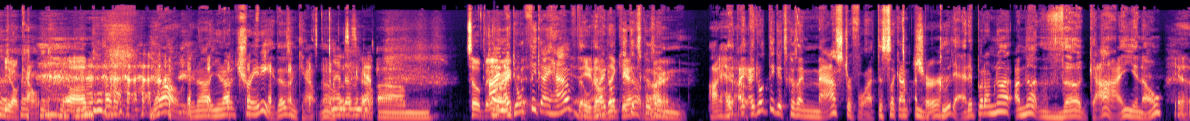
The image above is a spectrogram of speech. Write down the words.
you don't count. Um, No, you're not. You're not a trainee. It doesn't count. No, it doesn't count. Um, so, but, I, all I don't think I have though. You And don't I don't think think it's have? because I'm. I have. I, I don't think it's because I'm masterful at this. Like I'm, I'm Sure. good at it, but I'm not. I'm not the guy. You know. yeah.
